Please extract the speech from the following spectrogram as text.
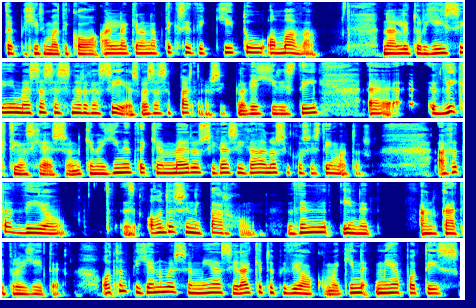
το επιχειρηματικό, αλλά και να αναπτύξει δική του ομάδα. να λειτουργήσει μέσα σε συνεργασίες, μέσα σε partnership, να διαχειριστεί ε, δίκτυα σχέσεων και να γίνεται και μέρος σιγά σιγά ενός οικοσυστήματος. Αυτά τα δύο ε, όντως συνυπάρχουν. Δεν είναι αν κάτι προηγείται. Όταν πηγαίνουμε σε μία σειρά και το επιδιώκουμε και είναι μία από τις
